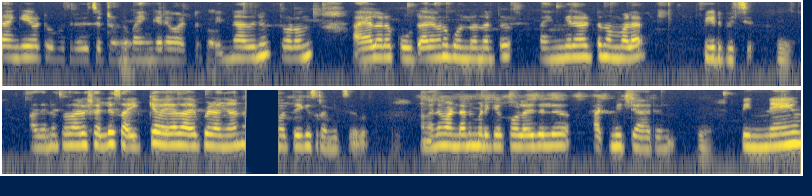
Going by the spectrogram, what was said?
ലൈംഗികമായിട്ട് ഉപദ്രവിച്ചിട്ടുണ്ട് ഭയങ്കരമായിട്ട്. പിന്നെ അതിനും തുടർന്ന് അയാളുടെ കൂട്ടുകാരെ കൂടെ കൊണ്ടുവന്നിട്ട് ഭയങ്കരമായിട്ട് നമ്മളെ പീഡിപ്പിച്ച്. അതിനെ തുടർന്ന് ശല്യം സഹിക്കാൻ വയ്യാതായപ്പോഴാണ് ഞാൻ ആത്മഹത്യക്ക് ശ്രമിച്ചത്. അങ്ങനെ വണ്ടാനം മെഡിക്കൽ കോളേജിൽ അഡ്മിറ്റ് ആയിരുന്നു. പിന്നെയും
